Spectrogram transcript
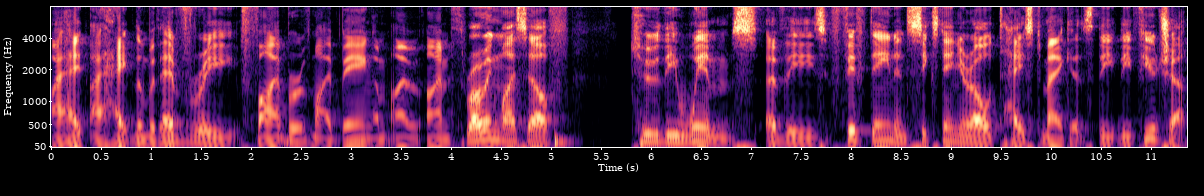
I hate I hate them with every fiber of my being. I'm I'm I'm throwing myself to the whims of these 15 and 16 year old tastemakers. The the future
